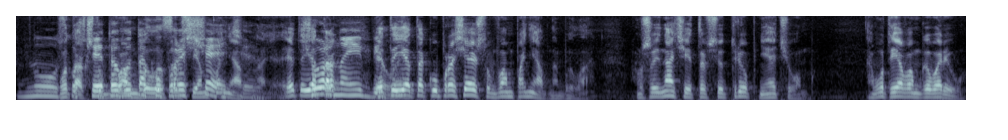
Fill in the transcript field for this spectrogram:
Ну, вот слушайте, так, чтобы это вам вы так было совсем понятно. Это я, так, это я так упрощаю, чтобы вам понятно было. Потому что иначе это все треп ни о чем. А вот я вам говорю.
